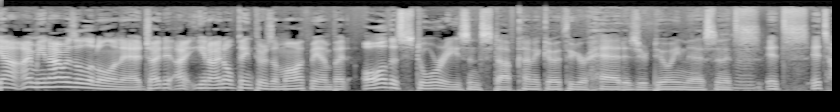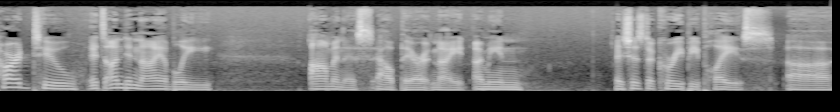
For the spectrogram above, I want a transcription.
yeah, I mean, I was a little on edge. I, did, I, you know, I don't think there's a Mothman, but all the stories and stuff kind of go through your head as you're doing this, and it's it's it's hard to. It's undeniably ominous out there at night. I mean, it's just a creepy place. Uh,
